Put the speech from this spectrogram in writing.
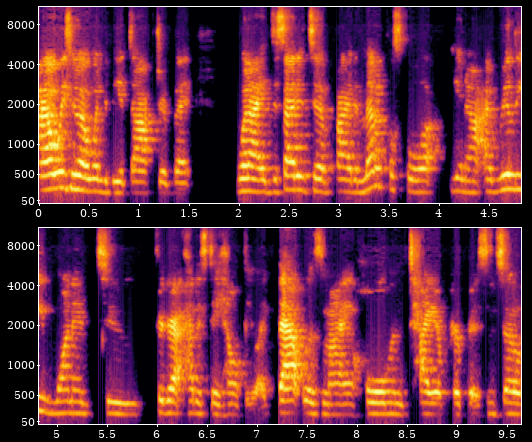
I always knew I wanted to be a doctor, but when I decided to apply to medical school, you know, I really wanted to figure out how to stay healthy. Like that was my whole entire purpose. And so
